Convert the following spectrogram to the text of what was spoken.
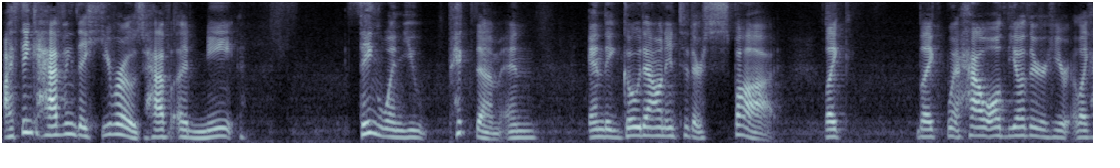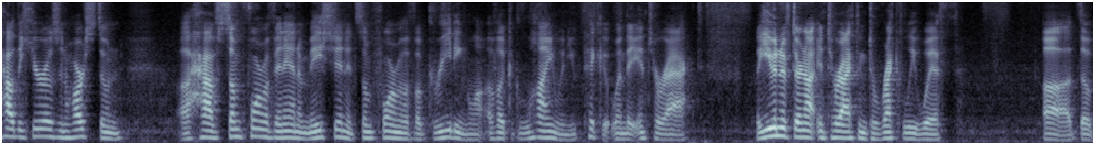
I think having the heroes have a neat thing when you pick them and and they go down into their spot. Like like when, how all the other here like how the heroes in hearthstone uh, have some form of an animation and some form of a greeting of like a line when you pick it when they interact. Like even if they're not interacting directly with uh the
